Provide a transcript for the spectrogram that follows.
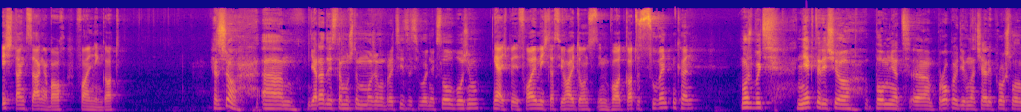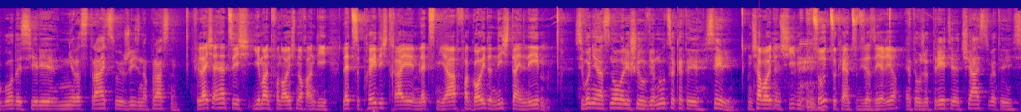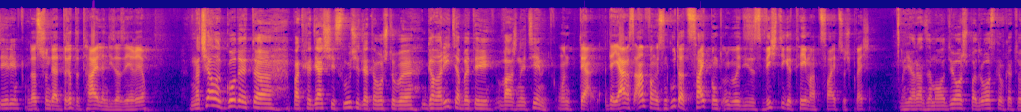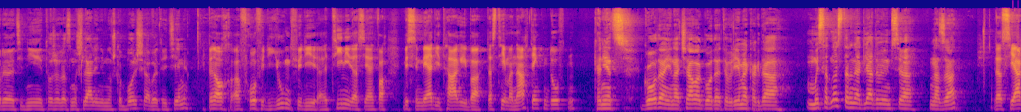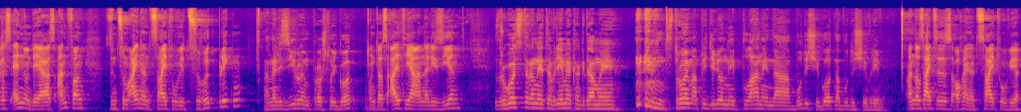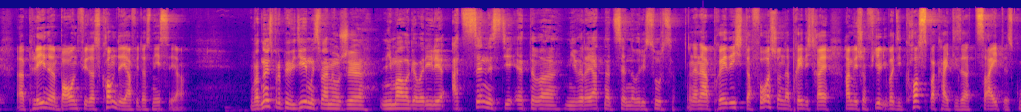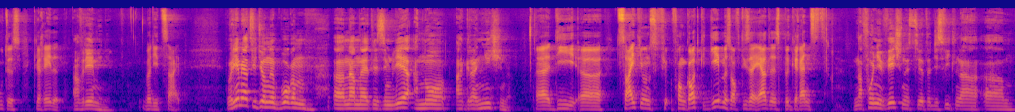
ich Dank sagen, aber auch vor allen Dingen Gott. Хорошо. Ам, Я радуюсь тому, что мы можем обратиться сегодня к Слову Божьему. Ja, ich bin- freue mich, dass wir heute uns dem Wort Gottes zuwenden können. Может быть, некоторые еще помнят э, проповеди в начале прошлого года из серии «Не растрать свою жизнь напрасно». Vielleicht erinnert sich jemand von euch noch an die letzte Predigtreihe im letzten Jahr, Vergeude nicht dein Leben. Сегодня я снова решил вернуться к этой серии. Und ich habe heute entschieden, zurückzukehren zu dieser Serie. Это уже третья часть в этой серии. Und das ist schon der dritte Teil in dieser Serie. Начало года – это подходящий случай для того, чтобы говорить об этой важной теме. Und der, der Jahresanfang ist ein guter Zeitpunkt, um über dieses wichtige Thema Zeit zu sprechen. Я рад за молодежь, подростков, которые эти дни тоже размышляли немножко больше об этой теме. Ich bin auch äh, froh für die Jugend, für die äh, Teenie, dass sie einfach ein bisschen mehr die Tage über das Thema nachdenken durften. Конец года и начало года – это время, когда мы, с одной стороны, оглядываемся назад, Das Jahresende und der Jahresanfang sind zum einen eine Zeit, wo wir zurückblicken анализируем прошлый год. und das alte Jahr analysieren. С другой стороны, это время, когда мы строим определенные планы на будущий год, на будущее время. Andererseits ist es auch eine Zeit, wo wir äh, Pläne bauen für das kommende Jahr, für das nächste Jahr. В одной из проповедей мы с вами уже немало говорили о ценности этого невероятно ценного ресурса. In einer Predigt davor, schon in der Predigtreihe, haben wir schon viel über die Kostbarkeit dieser Zeit des Gutes geredet. О времени. Über die Zeit. Время, отведенное Богом э, нам на этой земле, оно ограничено. Äh, die äh, Zeit, die uns f- von Gott gegeben ist auf dieser Erde, ist begrenzt. На фоне вечности это действительно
